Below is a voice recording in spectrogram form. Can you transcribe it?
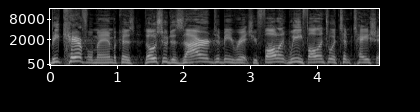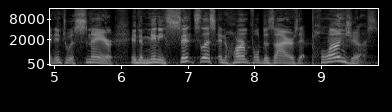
be careful, man, because those who desire to be rich, you fall in, we fall into a temptation, into a snare, into many senseless and harmful desires that plunge us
